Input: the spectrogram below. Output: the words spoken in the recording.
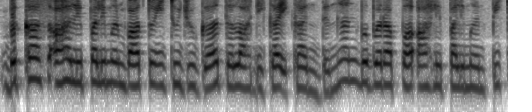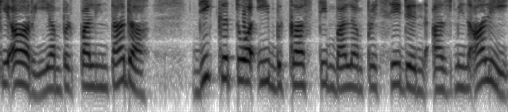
Bekas ahli Parlimen Batu itu juga telah dikaitkan dengan beberapa ahli Parlimen PKR yang berpaling tadah diketuai bekas timbalan Presiden Azmin Ali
